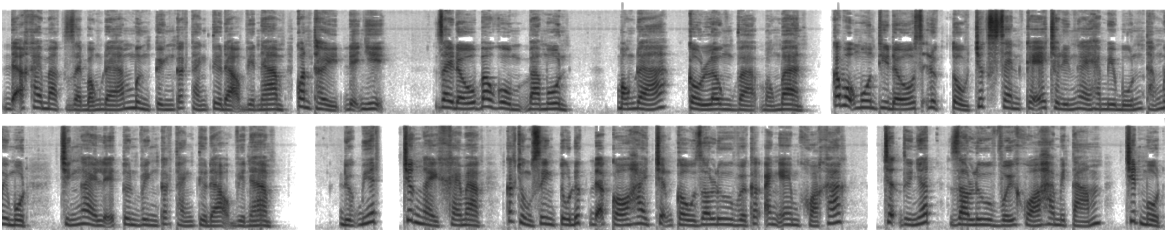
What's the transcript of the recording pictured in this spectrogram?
đã khai mạc giải bóng đá mừng kính các thánh từ đạo Việt Nam quan thầy đệ nhị. Giải đấu bao gồm 3 môn, bóng đá, cầu lông và bóng bàn. Các bộ môn thi đấu sẽ được tổ chức xen kẽ cho đến ngày 24 tháng 11, chính ngày lễ tôn vinh các thánh tử đạo Việt Nam. Được biết, trước ngày khai mạc, các chủng sinh tu Đức đã có hai trận cầu giao lưu với các anh em khóa khác. Trận thứ nhất giao lưu với khóa 28, chiết 1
